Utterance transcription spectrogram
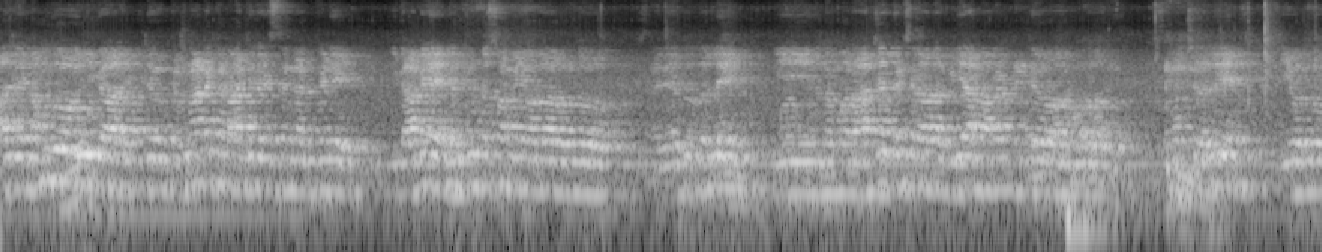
ಆದರೆ ನಮ್ಮದು ಈಗ ಇದು ಕರ್ನಾಟಕ ರಾಜ್ಯದ ಸಂಘ ಅಂತೇಳಿ ಈಗಾಗಲೇ ನಂಜುಂಡಸ್ವಾಮಿ ಅವರ ಒಂದು ನೇತೃತ್ವದಲ್ಲಿ ಈ ನಮ್ಮ ರಾಜ್ಯಾಧ್ಯಕ್ಷರಾದ ಬಿ ಆರ್ ನಾರಾಯಣ ರೆಡ್ಡಿ ಅವರ ಸಮಕ್ಷದಲ್ಲಿ ಈ ಒಂದು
